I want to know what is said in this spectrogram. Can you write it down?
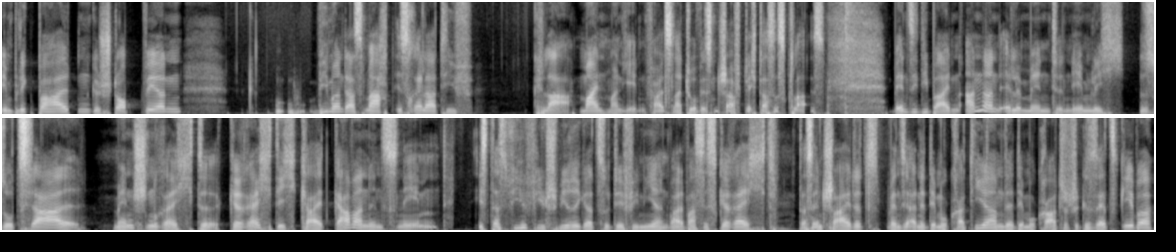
im Blick behalten, gestoppt werden. Wie man das macht, ist relativ klar, meint man jedenfalls naturwissenschaftlich, dass es klar ist. Wenn Sie die beiden anderen Elemente, nämlich sozial, Menschenrechte, Gerechtigkeit, Governance nehmen, ist das viel, viel schwieriger zu definieren, weil was ist gerecht? Das entscheidet, wenn Sie eine Demokratie haben, der demokratische Gesetzgeber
